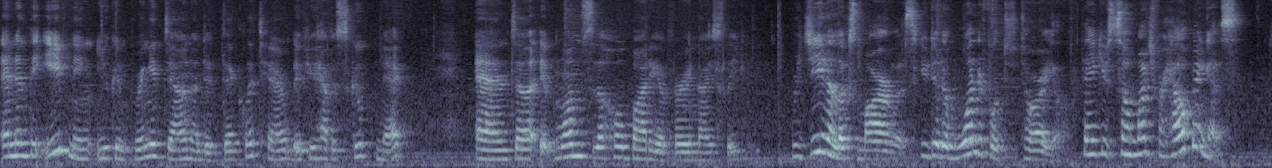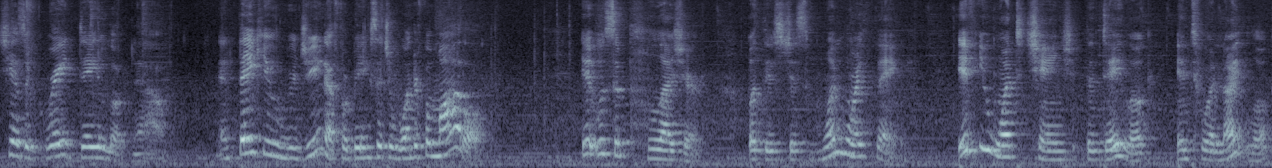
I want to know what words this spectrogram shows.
And in the evening, you can bring it down under décolleté if you have a scoop neck, and uh, it warms the whole body up very nicely. Regina looks marvelous. You did a wonderful tutorial. Thank you so much for helping us. She has a great day look now. And thank you, Regina, for being such a wonderful model. It was a pleasure, but there's just one more thing. If you want to change the day look into a night look,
